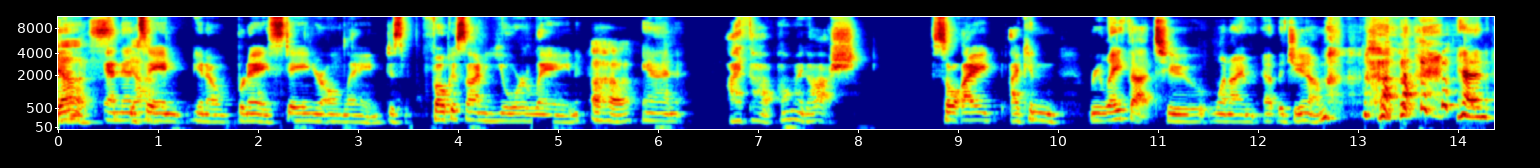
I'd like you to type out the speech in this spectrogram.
Yes, and then yeah. saying, you know, Brene, stay in your own lane. Just focus on your lane. Uh huh. And I thought, oh my gosh. So I I can relate that to when I'm at the gym. and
